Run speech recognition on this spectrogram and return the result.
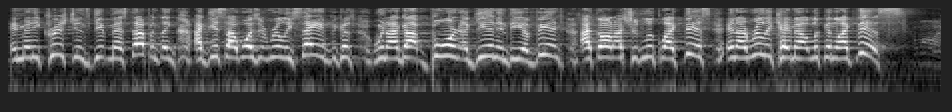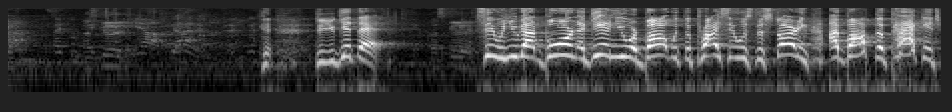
And many Christians get messed up and think, I guess I wasn't really saved because when I got born again in the event, I thought I should look like this, and I really came out looking like this. Come on. That's good. Do you get that? See, when you got born again, you were bought with the price. It was the starting. I bought the package,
